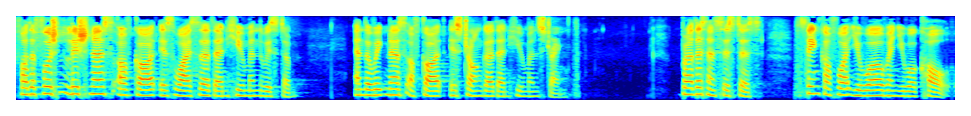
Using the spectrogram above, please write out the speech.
For the foolishness of God is wiser than human wisdom, and the weakness of God is stronger than human strength. Brothers and sisters, think of what you were when you were called.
